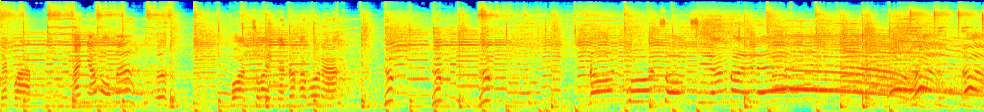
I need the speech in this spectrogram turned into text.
จักบาทอันยังบอกมาเออฟอนซอยกันเนาะครับพ่อนะฮึบฮึบฮึบนอนคูณส่งเสียงหน่อยเร็วเฮ้ยเฮ้ย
